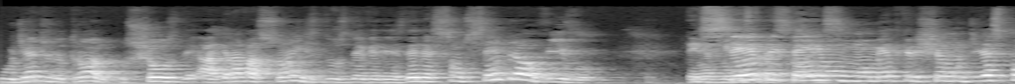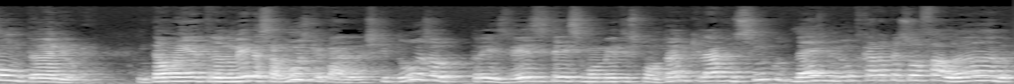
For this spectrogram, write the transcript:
o Diante do Trono, os shows, de- as gravações dos DVDs dele são sempre ao vivo. Tem e sempre tem um momento que eles chamam de espontâneo. Então entra no meio dessa música, cara, acho que duas ou três vezes tem esse momento espontâneo que leva uns 5, 10 minutos cada pessoa falando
